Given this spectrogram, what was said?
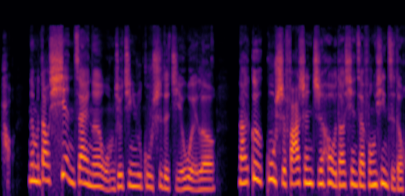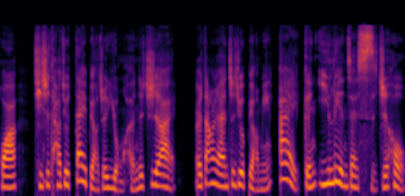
好，那么到现在呢，我们就进入故事的结尾了。那个故事发生之后，到现在风信子的花，其实它就代表着永恒的挚爱，而当然这就表明爱跟依恋在死之后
